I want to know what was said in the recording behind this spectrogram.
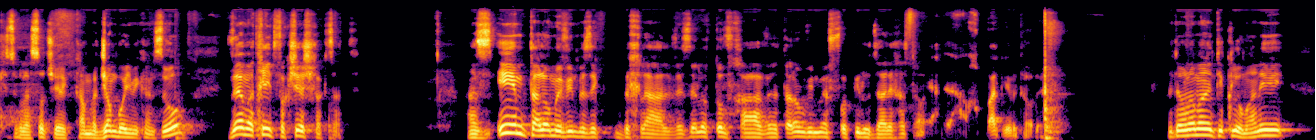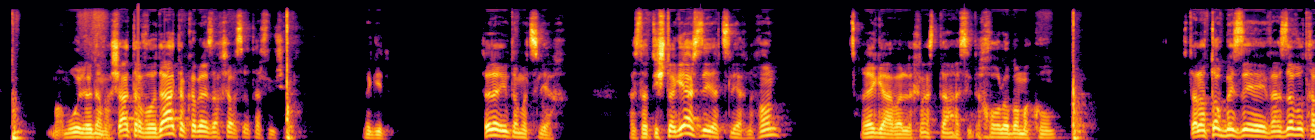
קיצור לעשות שכמה ג'מבואים ייכנסו, ומתחיל להתפקשש לך קצת. אז אם אתה לא מבין בזה בכלל, וזה לא טוב לך, ואתה לא מבין מאיפה הפילו את זה עליך, אז אתה אומר, יאללה, אכפת לי ואתה הולך. אומר, לא מעניין אותי כלום, אני, אמרו לי, לא יודע מה, שעת עבודה, אתה מקבל על זה עכשיו עשרת אלפים שקל, נגיד. בסדר, אם אתה מצליח. אז אתה תשתגע שזה יצליח, נכון? רגע, אבל הכנסת, עשית חור לא במקום. אז אתה לא טוב בזה, ועזוב אותך,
